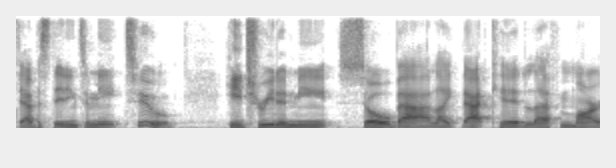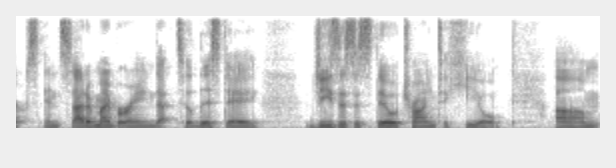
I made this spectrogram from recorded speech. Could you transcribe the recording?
devastating to me too. He treated me so bad. Like that kid left marks inside of my brain that till this day, Jesus is still trying to heal. Um,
